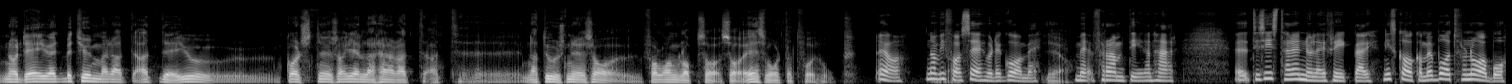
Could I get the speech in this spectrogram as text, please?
no, det är ju ett bekymmer att, att det är ju konstsnö som gäller här att, att eh, natursnö så, för långlopp så, så är svårt att få ihop. Ja, no, vi får se hur det går med, Ja. med framtiden här. Eh, Till sist här ännu Leif Rikberg, ni ska åka med båt från Åbo.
